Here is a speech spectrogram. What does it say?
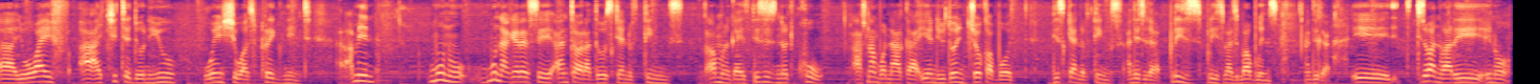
uh, your wife uh, cheated on you when she was pregnant. I mean munhu munhu akaita sei anotaura those kind of things. On guys this is not cool. Hazvinambonaka and you don't joke about this kind of things. Anditika please please mazimbabweans anditika tiri vanhu vari you know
